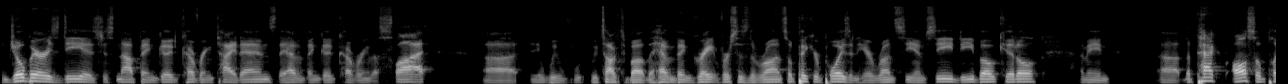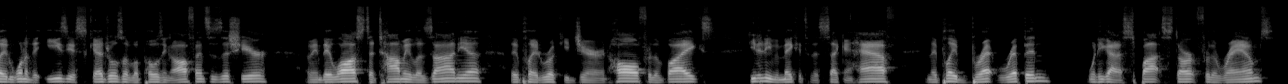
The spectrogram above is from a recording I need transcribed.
And Joe Barry's D has just not been good covering tight ends. They haven't been good covering the slot. Uh, we we talked about they haven't been great versus the run. So pick your poison here. Run CMC, Deebo, Kittle. I mean, uh, the Pack also played one of the easiest schedules of opposing offenses this year. I mean, they lost to Tommy Lasagna. They played rookie Jaren Hall for the Vikes. He didn't even make it to the second half. And they played Brett Rypien when he got a spot start for the Rams.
